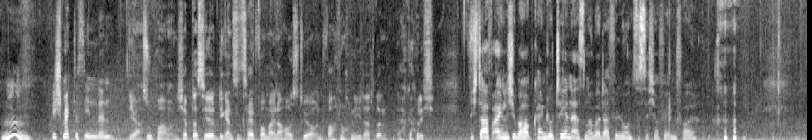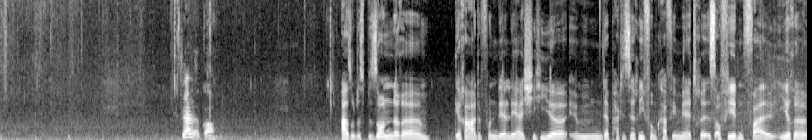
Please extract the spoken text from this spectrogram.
Mm. Wie schmeckt es Ihnen denn? Ja, super. Und ich habe das hier die ganze Zeit vor meiner Haustür und war noch nie da drin. Ärgerlich. Ich darf eigentlich überhaupt kein Gluten essen, aber dafür lohnt es sich auf jeden Fall. Sehr lecker. Also das Besondere gerade von der Lerche hier in der Patisserie vom Café Maître ist auf jeden Fall ihre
